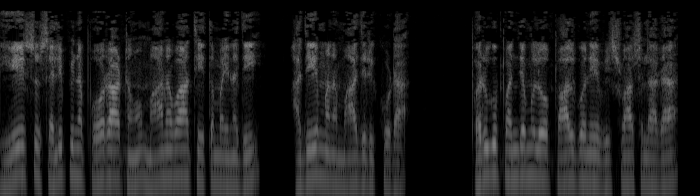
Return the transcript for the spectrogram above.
యేసు సలిపిన పోరాటం మానవాతీతమైనది అదే మన మాదిరి కూడా. పరుగు పందెములో పాల్గొనే విశ్వాసులారా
